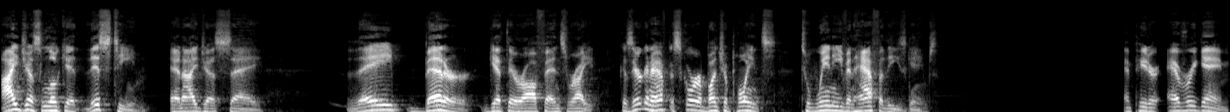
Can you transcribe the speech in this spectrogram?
I just look at this team and I just say, they better get their offense right because they're going to have to score a bunch of points to win even half of these games. And Peter, every game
